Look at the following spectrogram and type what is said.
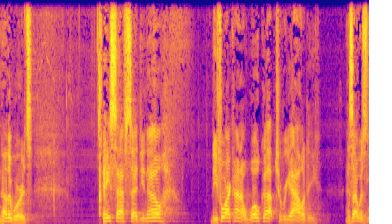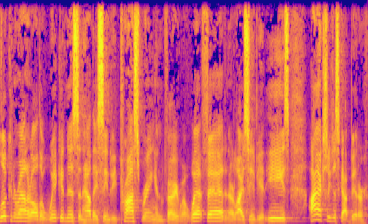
In other words, Asaph said, You know, before I kind of woke up to reality, as I was looking around at all the wickedness and how they seem to be prospering and very well wet fed and their lives seem to be at ease, I actually just got bitter.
